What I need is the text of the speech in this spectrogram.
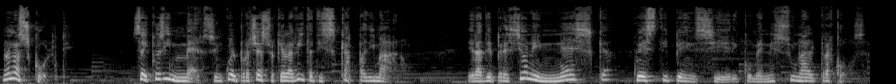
non ascolti. Sei così immerso in quel processo che la vita ti scappa di mano e la depressione innesca questi pensieri come nessun'altra cosa.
